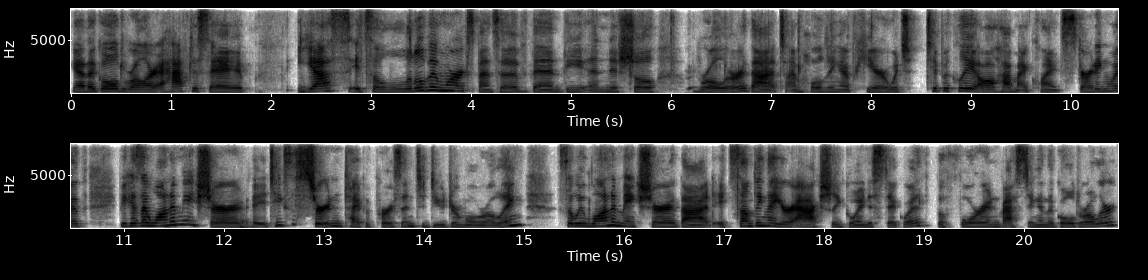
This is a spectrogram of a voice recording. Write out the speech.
Yeah, the gold roller, I have to say, yes, it's a little bit more expensive than the initial roller that I'm holding up here, which typically I'll have my clients starting with because I want to make sure it takes a certain type of person to do dermal rolling. So we want to make sure that it's something that you're actually going to stick with before investing in the gold roller.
